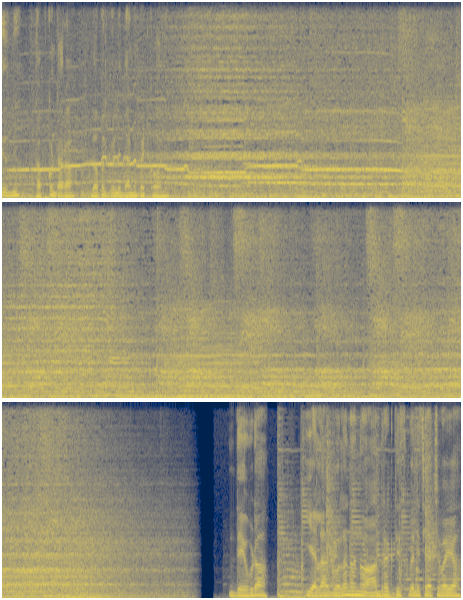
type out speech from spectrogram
Excuse me. తప్పుకుంటారా? లోపలికి వెళ్ళి దండ పెట్టుకోవాలి. దేవుడా ఎలాగోలా నన్ను ఆంధ్రాకి తీసుకువెళ్ళి చేర్చవయ్యా.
